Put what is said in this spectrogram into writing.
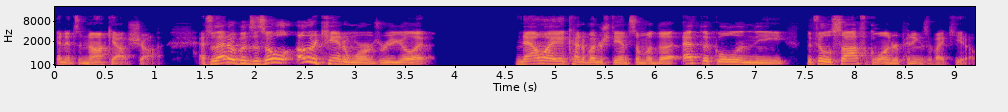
and it's a knockout shot. And so that opens this whole other can of worms where you go like, now I kind of understand some of the ethical and the the philosophical underpinnings of Aikido.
